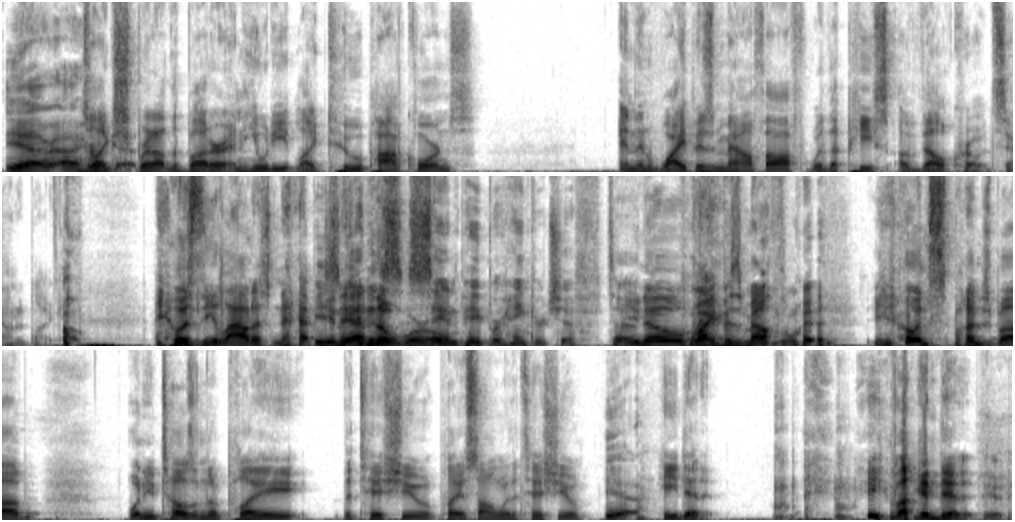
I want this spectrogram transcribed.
Yeah, I heard to like that. spread out the butter. And he would eat like two popcorns and then wipe his mouth off with a piece of Velcro, it sounded like. Oh. It was the loudest napkin He's in got the his world. sandpaper handkerchief to You know- wipe his mouth with. You know in SpongeBob, when he tells him to play the tissue, play a song with a tissue, Yeah. he did it. he fucking did it, dude.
